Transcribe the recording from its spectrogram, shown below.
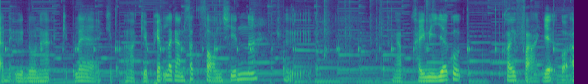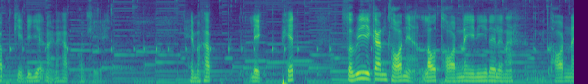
อันอื่นดูนะฮะเก็บแร่เก็บเก็บเพชรแล้วกันสัก 2 ชิ้นนะเออนะครับใครมีเยอะก็ค่อยฝากเยอะก็อัปเกรดเยอะๆหน่อยนะครับโอเคเห็นไหมครับเหล็กเพชรส่วนวิธีการถอนเนี่ยเราถอนในนี้ได้เลยนะถอนใน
